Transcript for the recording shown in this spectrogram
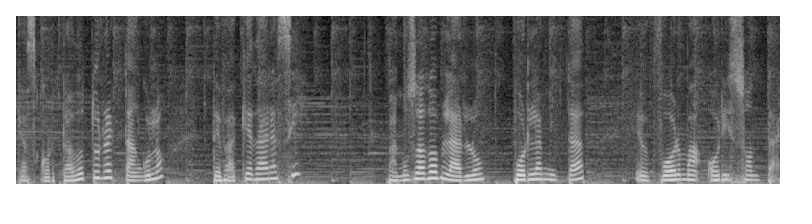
que has cortado tu rectángulo, te va a quedar así. Vamos a doblarlo por la mitad en forma horizontal.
